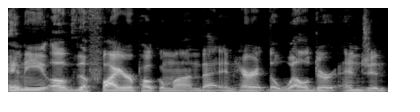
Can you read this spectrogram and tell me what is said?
any of the fire Pokemon that inherit the Welder engine.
